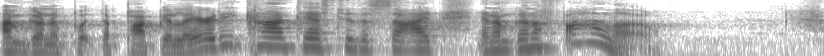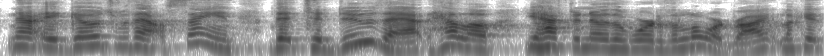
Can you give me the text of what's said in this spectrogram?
I'm going to put the popularity contest to the side, and I'm going to follow. Now, it goes without saying that to do that, hello, you have to know the word of the Lord, right? Look at,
